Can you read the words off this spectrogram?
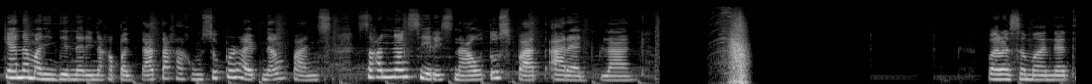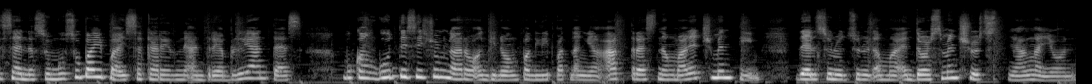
Kaya naman hindi na rin nakapagtataka kung super hype na ang fans sa kanilang series na How to Spot a Red Flag. Para sa mga netizen na sumusubaybay sa karir ni Andrea Brillantes, mukhang good decision nga raw ang ginawang paglipat ng young actress ng management team dahil sunod-sunod ang mga endorsement shoots niya ngayon.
